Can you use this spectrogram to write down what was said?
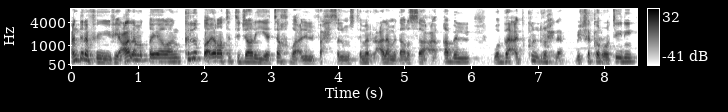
عندنا في في عالم الطيران كل الطائرات التجارية تخضع للفحص المستمر على مدار الساعة قبل وبعد كل رحلة بشكل روتيني.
